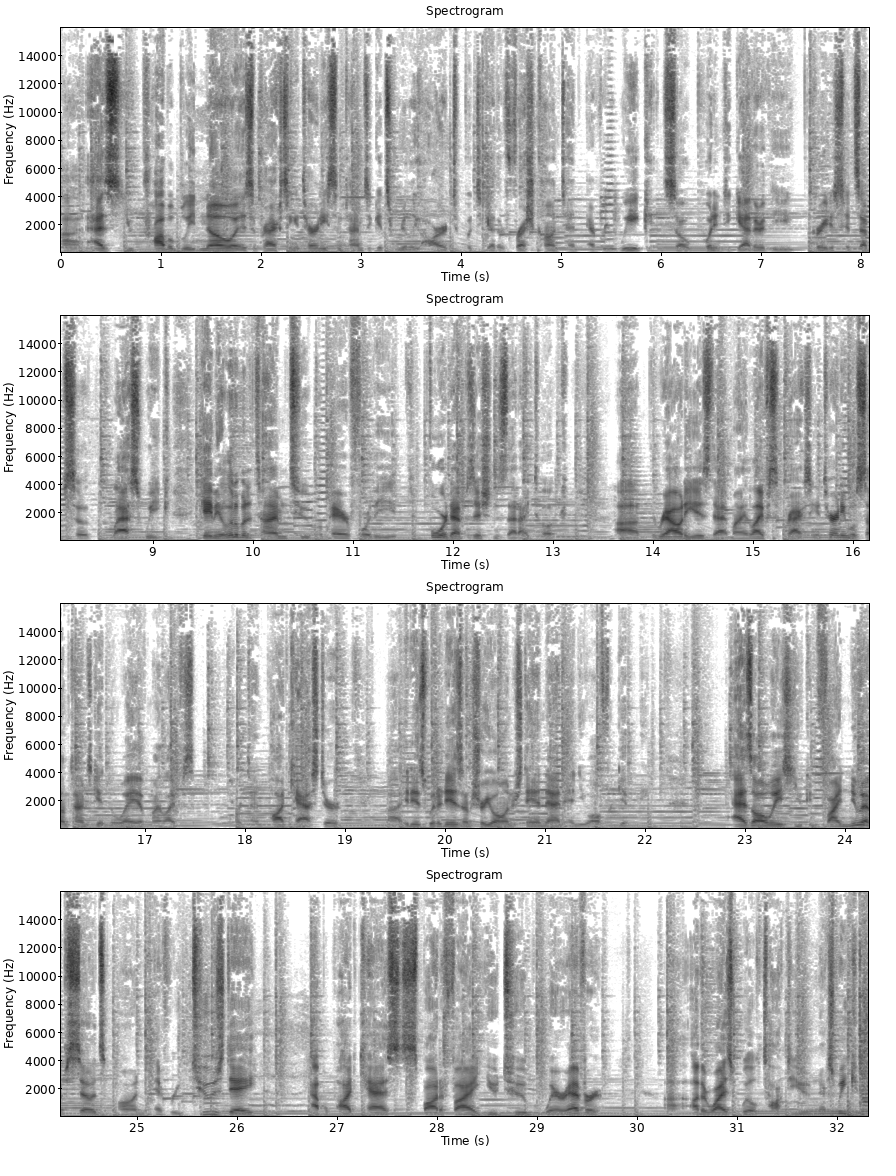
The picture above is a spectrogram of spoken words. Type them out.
Uh, as you probably know, as a practicing attorney, sometimes it gets really hard to put together fresh content every week. And so, putting together the greatest hits episode last week gave me a little bit of time to prepare for the four depositions that I took. Uh, the reality is that my life as a practicing attorney will sometimes get in the way of my life as a part time podcaster. Uh, it is what it is. I'm sure you all understand that and you all forgive me. As always, you can find new episodes on every Tuesday Apple Podcasts, Spotify, YouTube, wherever. Uh, otherwise, we'll talk to you next week.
